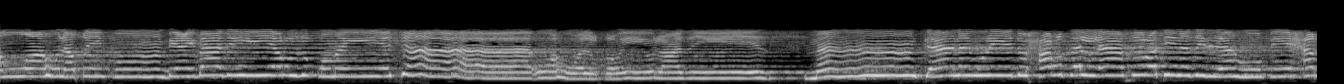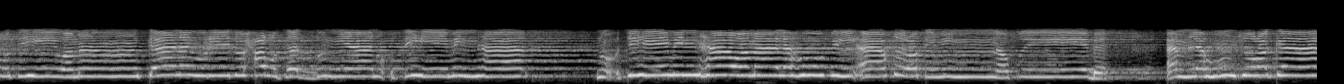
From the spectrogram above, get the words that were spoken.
الله لطيف بعباده يرزق من يشاء وهو القوي العزيز. من كان يريد حرث الآخرة نزل له في حرثه ومن كان يريد حرث الدنيا نؤته منها, نؤته منها وما له في الآخرة من نصيب. أم لهم شركاء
